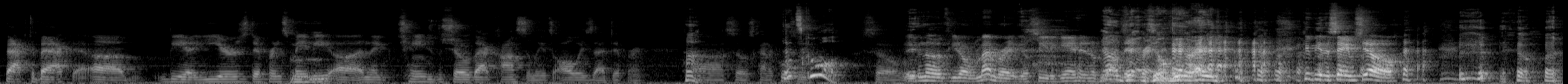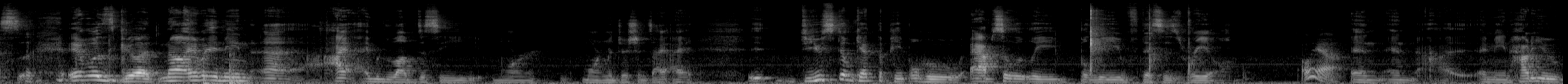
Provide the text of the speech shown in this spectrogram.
back to back uh, via years difference, maybe, Mm-hmm. uh, and they change the show that constantly. It's always that different. Uh, so it's kind of cool. that's cool. So even though if you don't remember it, you'll see it again and it'll be different. you'll be right. Could be the same show. it was it was good. No, it, I mean, uh, I I would love to see more more magicians. I, I do you still get the people who absolutely believe this is real? Oh yeah. and and I, I mean, how do you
